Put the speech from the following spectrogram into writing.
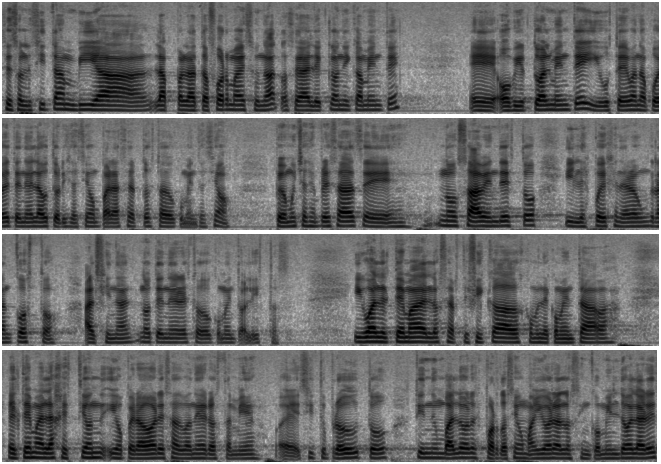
se, solicitan vía la plataforma de SUNAT, o sea, electrónicamente o virtualmente, y ustedes van a poder tener la autorización para hacer toda esta documentación pero muchas empresas eh, no saben de esto y les puede generar un gran costo al final no tener estos documentos listos. Igual el tema de los certificados, como le comentaba, el tema de la gestión y operadores aduaneros también. Eh, si tu producto tiene un valor de exportación mayor a los 5 mil dólares,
